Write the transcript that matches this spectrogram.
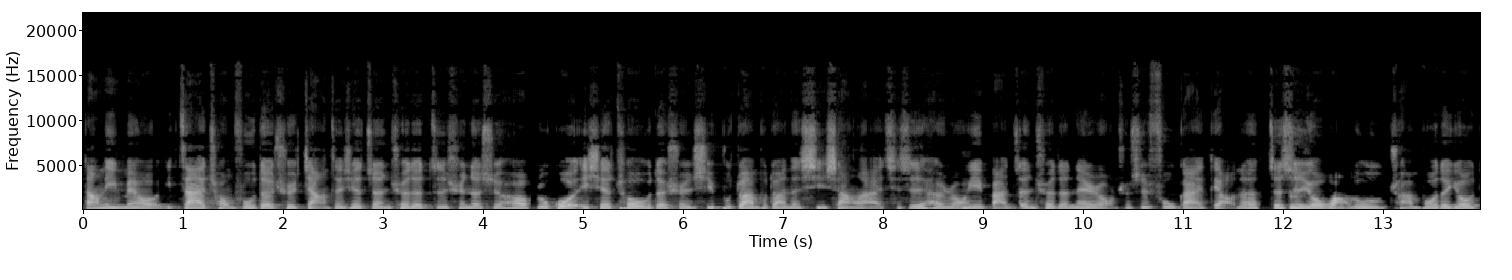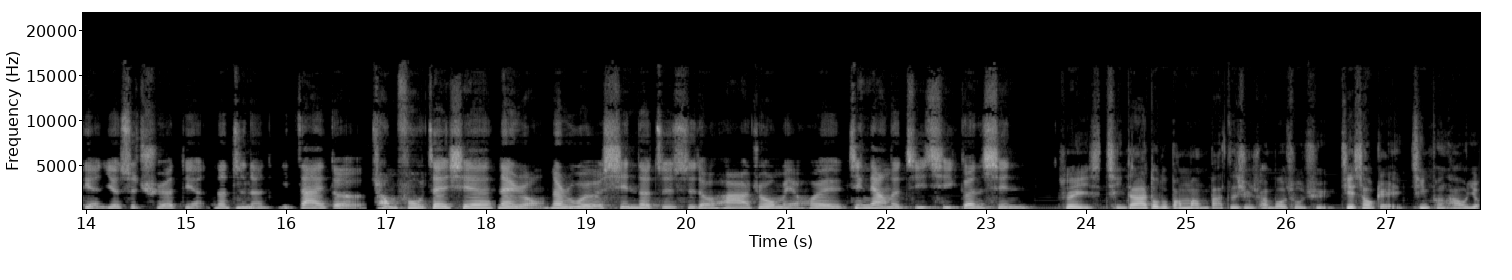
当你嗯没有一再重复的去讲这些正确的资讯的时候，如果一些错误的讯息不断不断的洗上来，其实很容易嗯把正确的内容就是覆盖掉。那这是对有网络传播的优点，也是缺点。那只嗯能一再的重复这些内容。那如果有新的知识的话，就我们也会尽量的及其更新。所以，请大家多多帮忙把资讯传播出去，介绍给亲朋好友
